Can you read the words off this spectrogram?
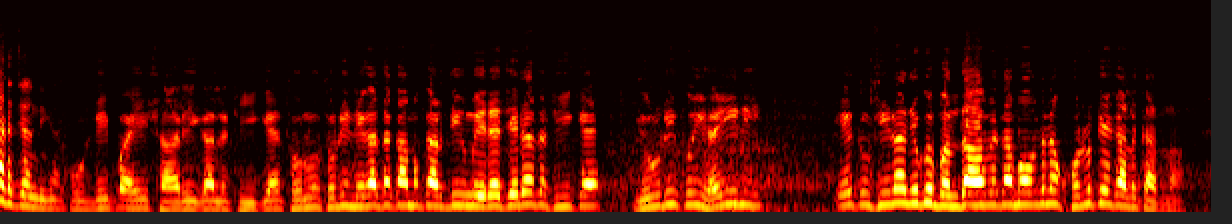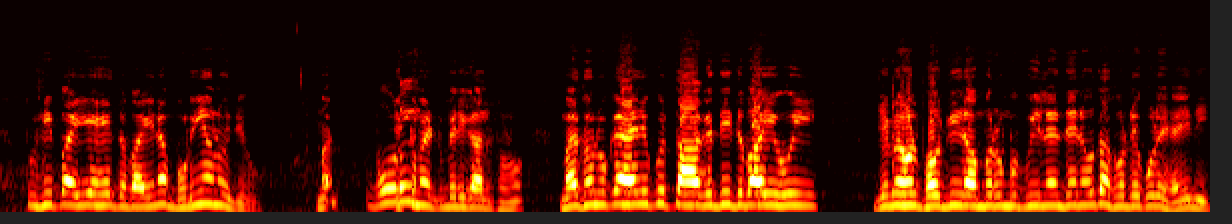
ਹਟ ਜਾਂਦੀਆਂ ਨੇ। ਤੁਹਾਡੀ ਭਾਈ ਸਾਰੀ ਗੱਲ ਠੀਕ ਹੈ ਤੁਹਾਨੂੰ ਥੋੜੀ ਨਿਗਾਹ ਤਾਂ ਕੰਮ ਕਰਦੀ ਹੋ ਮੇਰਾ ਚਿਹਰਾ ਤਾਂ ਠੀਕ ਹੈ ਜ਼ਰੂਰੀ ਕੋਈ ਹੈ ਹੀ ਨਹੀਂ। ਇਹ ਤੁਸੀਂ ਨਾ ਜੇ ਕੋਈ ਬੰਦਾ ਹੋਵੇ ਤਾਂ ਮੈਂ ਉਹਦੇ ਨਾਲ ਖੁੱਲ ਕੇ ਗੱਲ ਕਰ ਲਾਂ। ਤੁਸੀਂ ਭਾਈ ਇਹ ਦਵਾਈ ਨਾ ਬੁੜੀਆਂ ਨੂੰ ਦਿਓ। ਮੈਂ ਇੱਕ ਮਿੰਟ ਮੇਰੀ ਗੱਲ ਸੁਣੋ। ਮੈਂ ਤੁਹਾਨੂੰ ਕਿਹਾ ਜੇ ਕੋਈ ਤਾਕਤ ਦੀ ਦਵਾਈ ਹੋਈ ਜਿਵੇਂ ਹੁਣ ਫੌਜੀ ਰੰਬ ਰੰਬ ਪੀ ਲੈਂਦੇ ਨੇ ਉਹ ਤਾਂ ਤੁਹਾਡੇ ਕੋਲੇ ਹੈ ਹੀ ਨਹੀਂ।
